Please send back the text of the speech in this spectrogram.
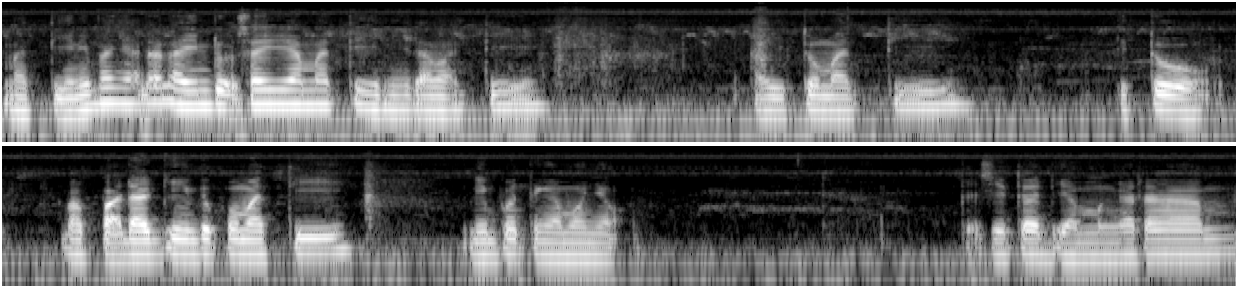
Mati ni banyak dah lah induk saya yang mati ni. Dah mati uh, itu mati itu bapak daging tu pun mati ni pun tengah monyok. Kat situ ada yang mengeram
